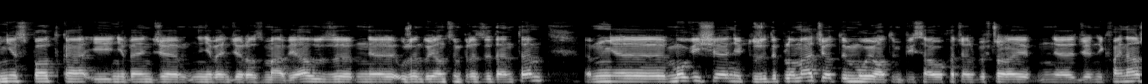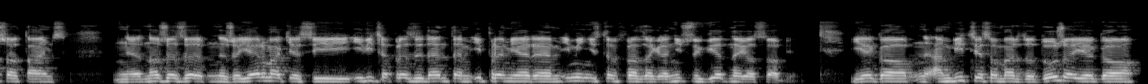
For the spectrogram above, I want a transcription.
nie spotka i nie będzie, nie będzie rozmawiał z urzędującym prezydentem. Mówi się, niektórzy dyplomaci o tym mówią, o tym pisał chociażby wczoraj dziennik Financial Times, no, że, że Jermak jest i, i wiceprezydentem, i premierem, i ministrem spraw zagranicznych w jednej osobie. Jego ambicje są bardzo duże, jego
